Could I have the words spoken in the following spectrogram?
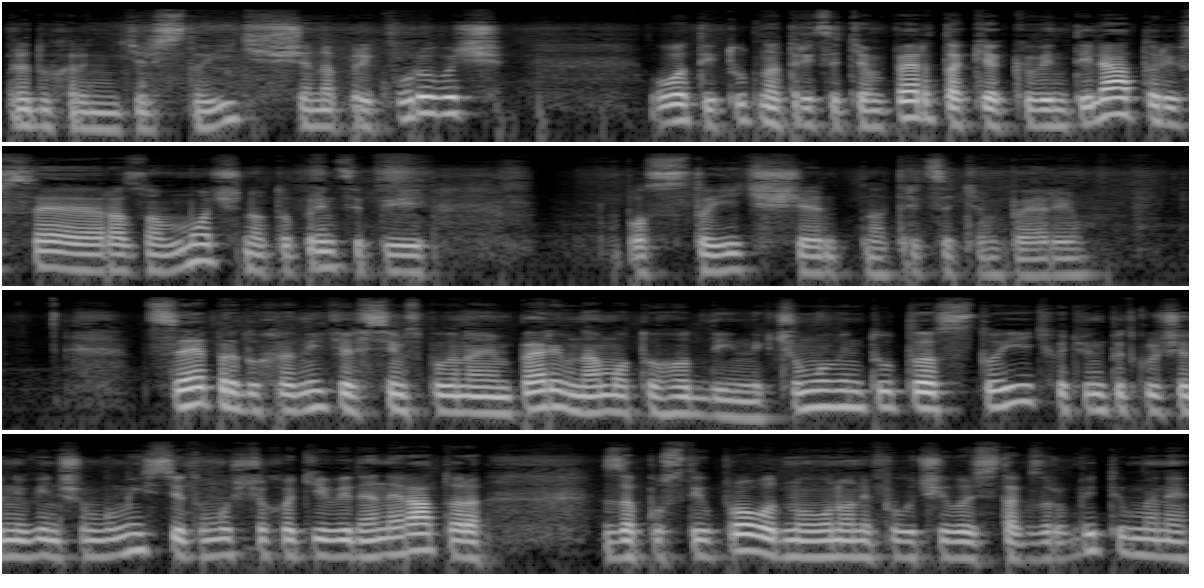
предохранитель стоїть ще на прикурювач. От, і тут на 30 ампер, так як вентилятор і все разом мощно, то в принципі постоїть ще на 30 амперів. Це предохранитель 7,5 амперів на мотогодинник. Чому він тут е, стоїть, хоч він підключений в іншому місці, тому що хотів від генератора, запустив провод, ну воно не вийшло так зробити в мене,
